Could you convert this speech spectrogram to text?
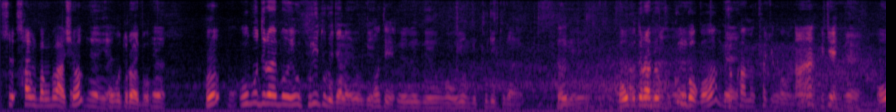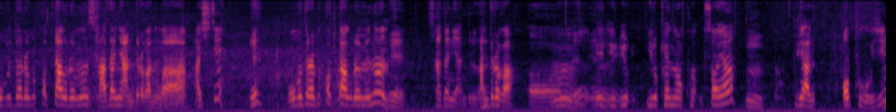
스- 사용 방법 아셔? 예, 예. 오버드라이브 예. 어? 오버드라이버 여기 불이 들어오잖아요 여기. 어디? 여기 여기 여기 불이 들어요. 여기. 오버드라이브 예, 끈 예. 거고 예. 이렇게 하면 켜진 거구나 그지? 예. 오버드라이브 껐다 그러면 4단이 안 들어가는 거야 아시지? 예? 오버드라이브 껐다 그러면은 예. 사단이 안 들어가. 안 들어가. 어 음, 그래요? 예. 이- 이- 이렇게 놓고 써야 음. 불이 안 어프고 그지? 음.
